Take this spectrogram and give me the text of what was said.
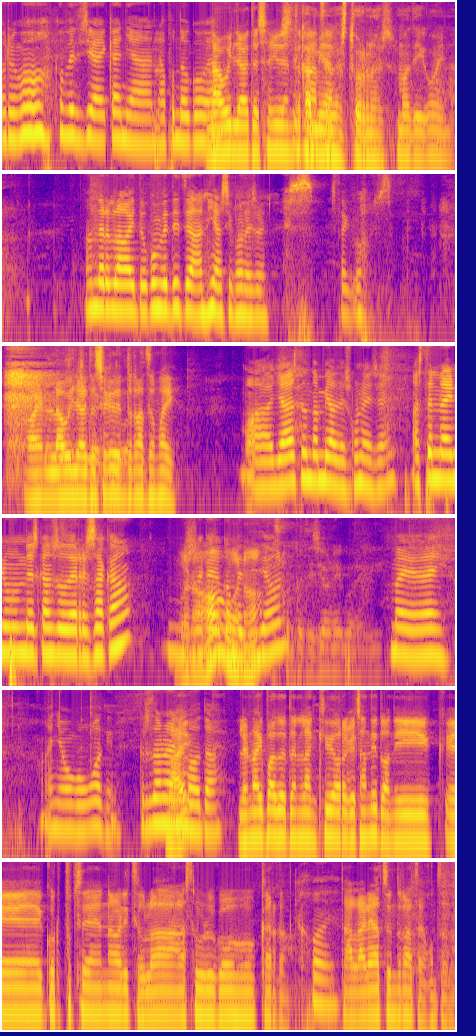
horrengo kompetizioa ekainan apuntoko. Lau hilabete zaio Se cambian entrenatzen. las tornas, matiko hain. Anderrela gaitu kompetitzea, ni hasiko naizen. Ez, ez dakiko. ez. Hain lau hilabete zaio entrenatzen bai. Ba, ya azten tan bial desgunez, eh? Azten nahi un descanso de resaca, Bueno, resaca de bueno. competición. Bai, bai, bai. baina gogoakin. Kristonaren Bai. animauta. Lehen aipatueten lankide horrek esan ditu, handik e, korputzen nabaritzeula asteburuko karga. Jode. Eta lareatzen entrenatzen gontzala.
